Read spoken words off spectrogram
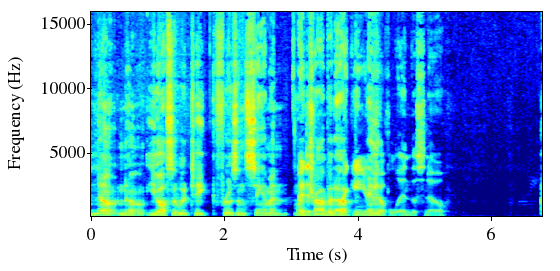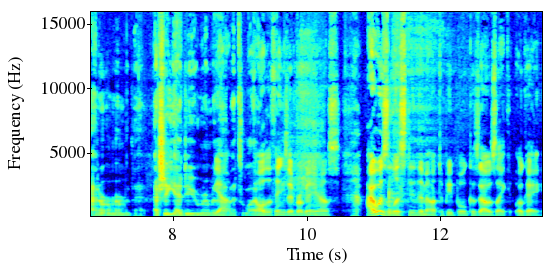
No, no. You also would take frozen salmon, I like just chop remember it up. breaking your and shovel in the snow. I don't remember that. Actually, yeah, I do remember Yeah, that. That's a lot. all the things I broken at your house. I was listing them out to people because I was like, okay,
